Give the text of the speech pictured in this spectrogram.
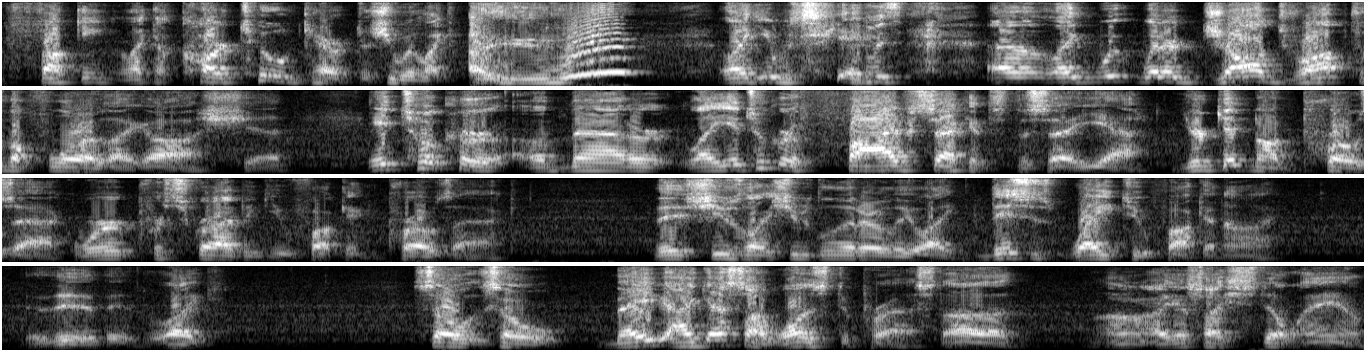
fucking, like a cartoon character. She went like, like it was, it was, uh, like when her jaw dropped to the floor, like, oh shit. It took her a matter, like, it took her five seconds to say, yeah, you're getting on Prozac. We're prescribing you fucking Prozac. This, She was like, she was literally like, this is way too fucking high. Like, so, so, maybe, I guess I was depressed. Uh, I guess I still am,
